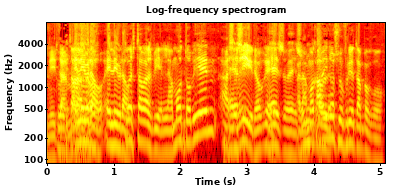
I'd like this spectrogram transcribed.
Ni Tú tan He ¿no? librado, he librado. Tú estabas bien, la moto bien, a Eso- seguir, ¿o qué? eso es, La un moto cable. no sufrió tampoco.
